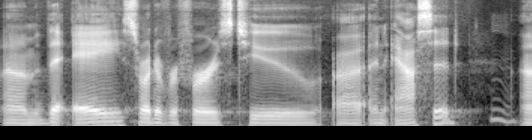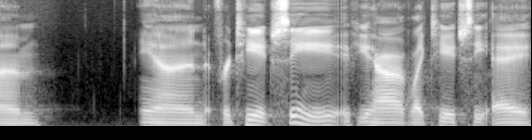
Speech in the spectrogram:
Um, the A sort of refers to uh, an acid. Hmm. Um, and for THC, if you have like THCA,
